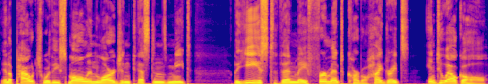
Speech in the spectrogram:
in a pouch where the small and large intestines meet. The yeast then may ferment carbohydrates into alcohol.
